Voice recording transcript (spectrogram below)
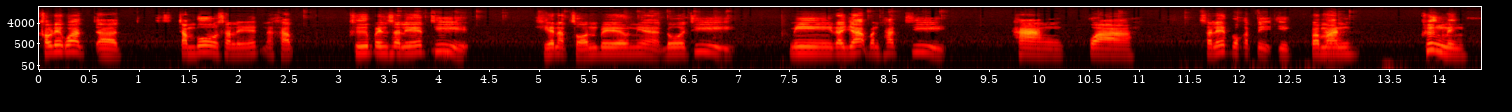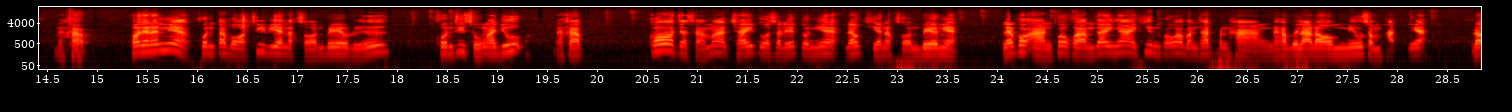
เขาเรียกว่าจัมโบ้สเลสนะครับ คือเป็นสเลสที่เขียนอักษรเบรลเนี่ย โดยที่มีระยะบรรทัดที่ห่างกว่าสเลสปกติอีกประมาณครึ่งหนึ่งนะคครัรับบเพราะฉะนั้นเนี่ยคนตาบอดที่เรียนอักษรเบรลหรือคนที่สูงอายุนะครับ ก็จะสามารถใช้ตัวสเลตตัวเนี้ยแล้วเขียนอักษรเบรลเนี่ย แล้วก็อ่านข้อความได้ง่ายขึ้น เพราะว่าบรรทัดมันห่างนะครับ เวลาเราเอานิ้วสัมผัสเนี่ยเรา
